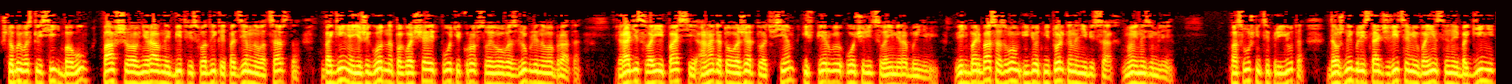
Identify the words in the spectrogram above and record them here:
Чтобы воскресить Баул, павшего в неравной битве с владыкой подземного царства, богиня ежегодно поглощает плоть и кровь своего возлюбленного брата, Ради своей пассии она готова жертвовать всем и в первую очередь своими рабынями. Ведь борьба со злом идет не только на небесах, но и на земле. Послушницы приюта должны были стать жрицами воинственной богини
